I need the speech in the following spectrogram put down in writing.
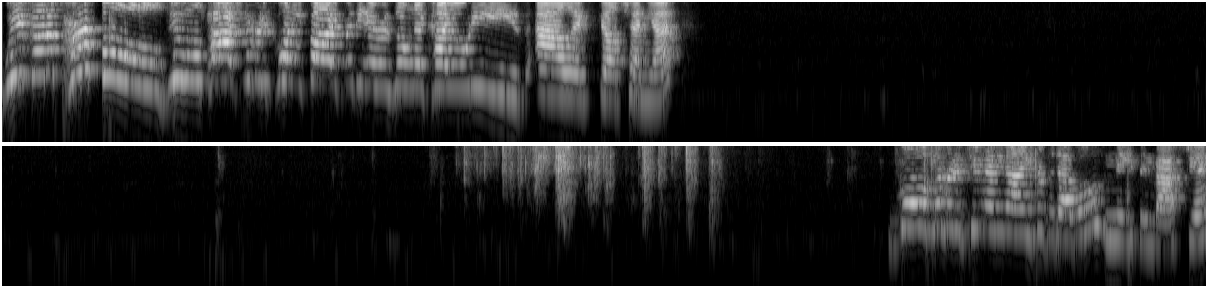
We've got a purple dual patch number to 25 for the Arizona Coyotes, Alex Galchenyuk. Gold number to 299 for the Devils, Nathan Bastian.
